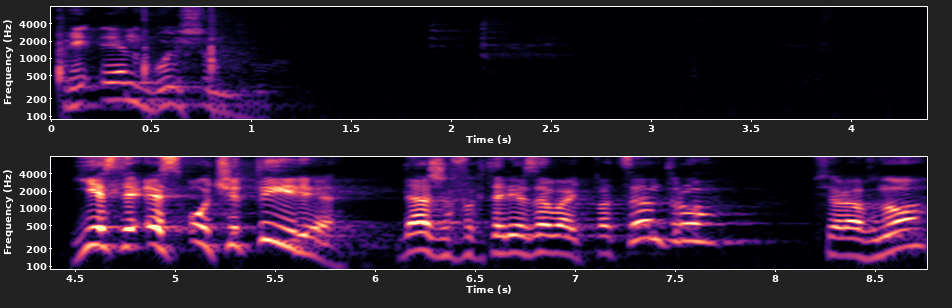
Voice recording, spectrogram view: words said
при n большем 2. Если SO4 даже факторизовать по центру, все равно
